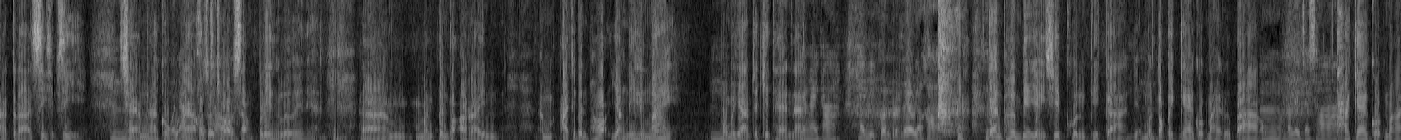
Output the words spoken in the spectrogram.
มาตรา อืม 44 ใช้อำนาจของหัวหน้าหัควอหสน้าชคสช สั่งเปรี้ยงเลยเนี่ยอ่ามันเป็นเพราะอะไรอืมอาจจะเป็นเพราะอย่างนี้หรือไม่อืม ผมพยายามจะคิดแทนนะยังไงคะ ให้มีผลรวดเร็วเหรอคะ การเพิ่มเบี้ยยังชีพคนพิการเนี่ยมันต้องไปแก้กฎหมายหรือเปล่าเออมันเลยจะช้า ถ้าแก้กฎหมาย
